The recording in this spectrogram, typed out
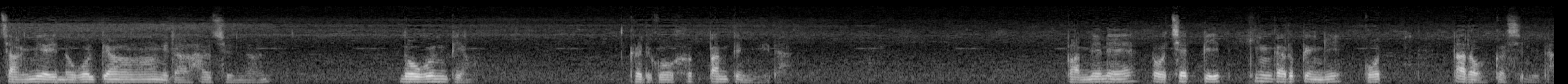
장미의 노골병이라 할 수 있는 노근병 그리고 흑반병입니다. 반면에 또 잿빛 흰가루병이 곧 따라올 것입니다.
